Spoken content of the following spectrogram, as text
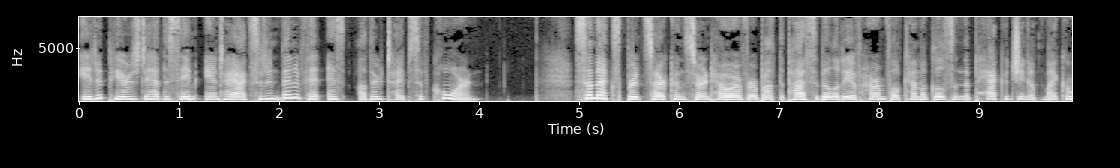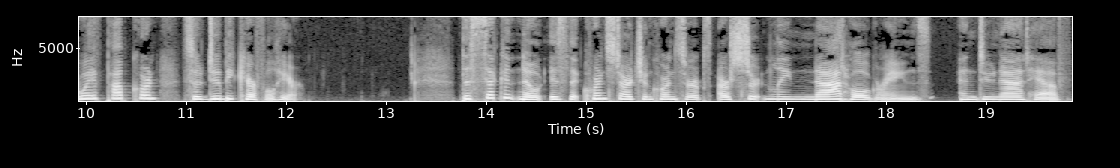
It appears to have the same antioxidant benefit as other types of corn. Some experts are concerned, however, about the possibility of harmful chemicals in the packaging of microwave popcorn, so do be careful here. The second note is that cornstarch and corn syrups are certainly not whole grains and do not have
